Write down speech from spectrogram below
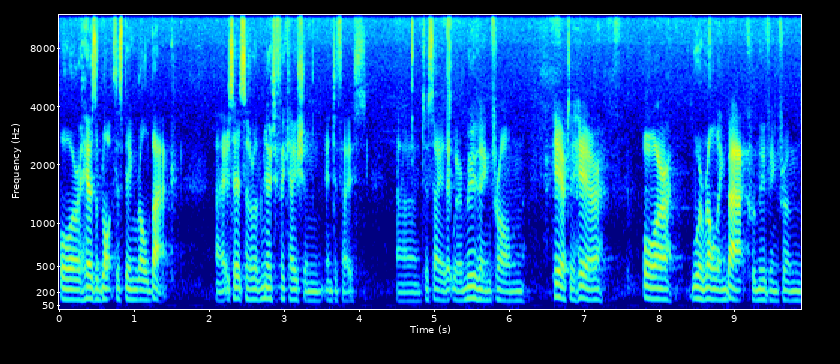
or here's a block that's being rolled back. Uh, it's a sort of notification interface uh, to say that we're moving from here to here, or we're rolling back, we're moving from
